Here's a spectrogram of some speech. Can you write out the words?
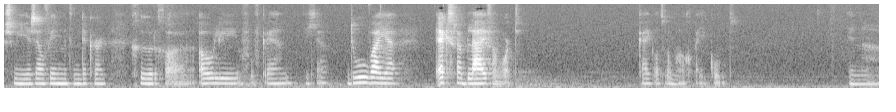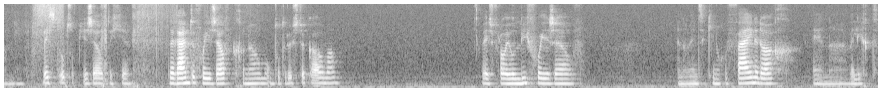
Smeer jezelf in met een lekker geurige olie of, of crème. Weet je? Doe waar je extra blij van wordt. Kijk wat er omhoog bij je komt. En uh, wees trots op jezelf dat je de ruimte voor jezelf hebt genomen om tot rust te komen. Wees vooral heel lief voor jezelf. En dan wens ik je nog een fijne dag. En uh, wellicht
